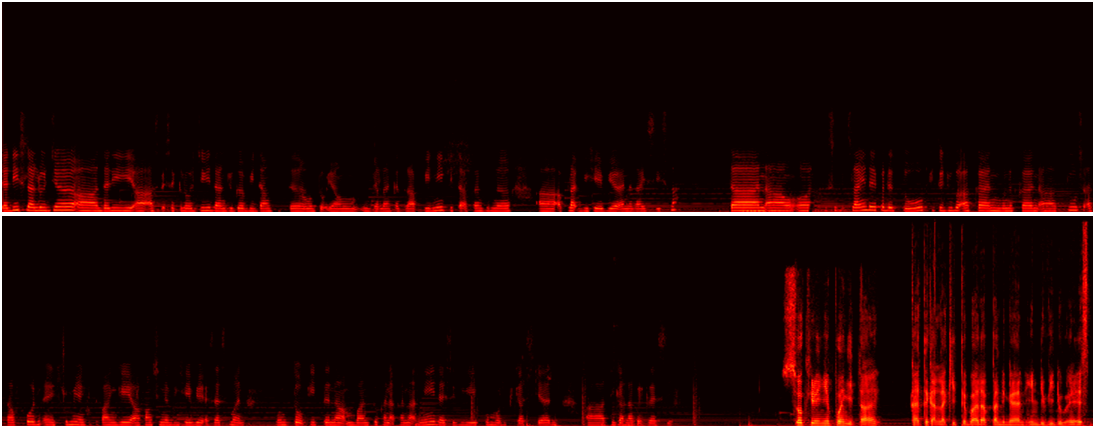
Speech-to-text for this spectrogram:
Jadi selalunya uh, dari uh, aspek psikologi dan juga bidang kita untuk yang menjalankan terapi ni kita akan guna uh, applied behavior analysis lah. Dan uh, uh, selain daripada tu kita juga akan menggunakan uh, tools ataupun uh, instrumen yang kita panggil uh, functional behavior assessment untuk kita nak membantu kanak-kanak ni dari segi pemodifikasian uh, tingkah laku agresif. So kiranya puan kita katakanlah kita berhadapan dengan individu ASD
